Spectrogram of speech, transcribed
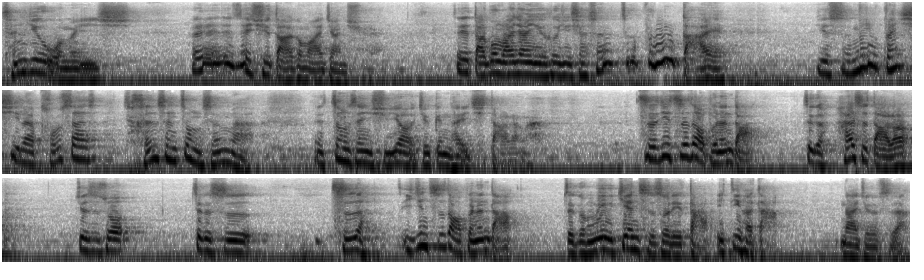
成就我们一些。哎，再去打个麻将去。这打过麻将以后，就想说这个不能打哎，也是没有关系了。菩萨恒生众生嘛，众生需要就跟他一起打了嘛。自己知道不能打，这个还是打了，就是说这个是吃啊，已经知道不能打，这个没有坚持说的打一定要打，那就是啊，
